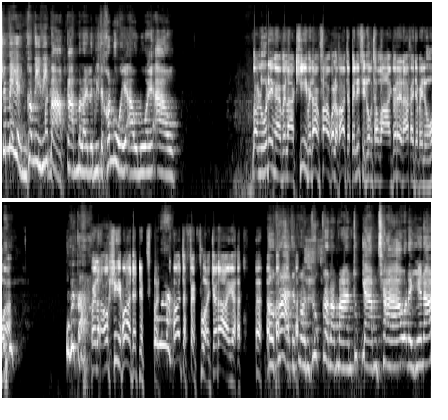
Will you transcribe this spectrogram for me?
ฉันไม่เห็นเขามีวิบากกรรมอะไรเลยมีแต่เขารวยเอารวยเอา เรารู้ได้ไงเวลาขี้ไปนั่งเฝ้าเขาหรอเขาอาจจะเป็นลิสิดวงทวารก็ได้นะใครจะไปรู้อะอุ้ยตายเวลาเขาขี้เขาอาจจะเจ็บปวดเขาอาจจะเจ็บปวดก็ได้ไงเออเขาอาจจะทนทุกข์ทรมานทุกยามเช้าอะไรอย่างเงี้ยนะ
